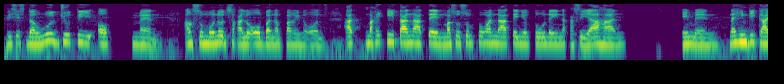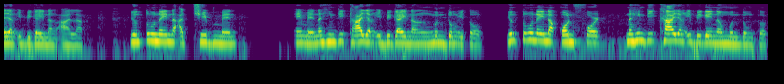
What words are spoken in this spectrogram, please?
This is the whole duty of men ang sumunod sa kalooban ng Panginoon. At makikita natin, masusumpungan natin yung tunay na kasiyahan, amen, na hindi kayang ibigay ng alak. Yung tunay na achievement, amen, na hindi kayang ibigay ng mundong ito. Yung tunay na comfort, na hindi kayang ibigay ng mundong to.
